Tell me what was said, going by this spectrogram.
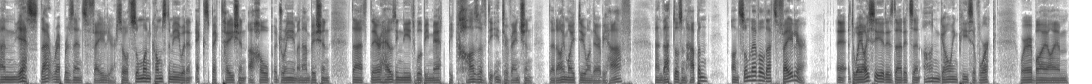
And yes, that represents failure. So if someone comes to me with an expectation, a hope, a dream, an ambition that their housing needs will be met because of the intervention that I might do on their behalf, and that doesn't happen, on some level, that's failure. Uh, the way I see it is that it's an ongoing piece of work whereby I am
